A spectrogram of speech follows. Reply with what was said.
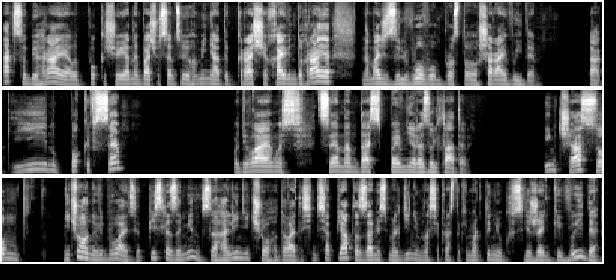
так собі грає, але поки що я не бачу сенсу його міняти. Краще хай він дограє. На матч з Львовом просто шарай вийде. Так, і ну, поки все. Сподіваємось, це нам дасть певні результати. Тим часом нічого не відбувається. Після замін взагалі нічого. Давайте, 75-та замість Мальдіні в нас якраз таки Мартинюк свіженький вийде.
